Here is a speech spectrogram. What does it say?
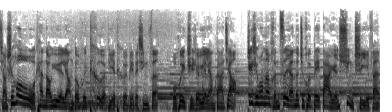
小时候，我看到月亮都会特别特别的兴奋，我会指着月亮大叫。这时候呢，很自然的就会被大人训斥一番，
